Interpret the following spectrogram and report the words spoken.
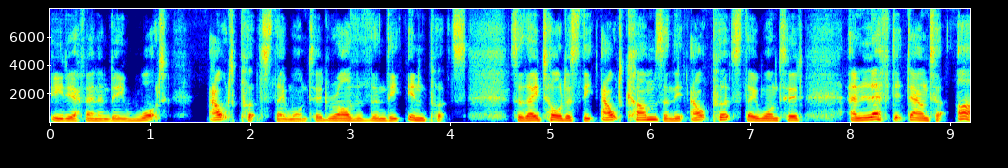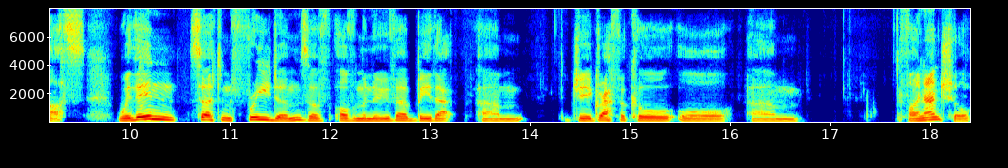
EDF NNB what outputs they wanted rather than the inputs. So they told us the outcomes and the outputs they wanted and left it down to us within certain freedoms of, of maneuver, be that um, geographical or um, financial,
